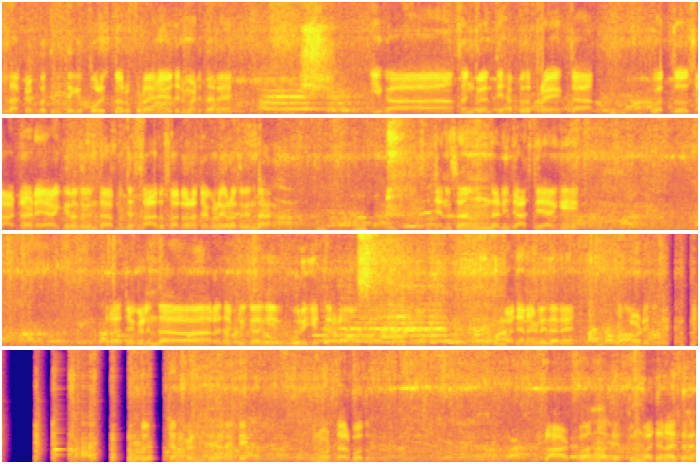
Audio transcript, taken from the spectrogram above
ಎಲ್ಲ ಕಡೆ ಭದ್ರತೆಗೆ ಪೊಲೀಸ್ನವರು ಕೂಡ ನಿಯೋಜನೆ ಮಾಡಿದ್ದಾರೆ. ಈಗ ಸಂಕ್ರಾಂತಿ ಹಬ್ಬದ ಪ್ರಯುಕ್ತ ಇವತ್ತು ಸಾಟರ್ಡೆ ಆಗಿರೋದ್ರಿಂದ ಮತ್ತು ಸಾಲು ಸಾಲು ರಜೆಗಳು ಇರೋದ್ರಿಂದ ಜನಸಂದಣಿ ಜಾಸ್ತಿಯಾಗಿ ರಜೆಗಳಿಂದ ರಜೆಗಳಿಗಾಗಿ ಊರಿಗೆ ತೆರಳುವಂಥ ಜನಗಳು ತುಂಬ ಜನಗಳಿದ್ದಾರೆ. ನೋಡಿ. ಜನಗಳು ನಿಂತಿದ್ದಾರೆ ಇಲ್ಲಿ ನೋಡ್ತಾ ಇರ್ಬೋದು. ಪ್ಲಾಟ್ಫಾರ್ಮಲ್ಲಿ ತುಂಬ ಜನ ಇದ್ದಾರೆ.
